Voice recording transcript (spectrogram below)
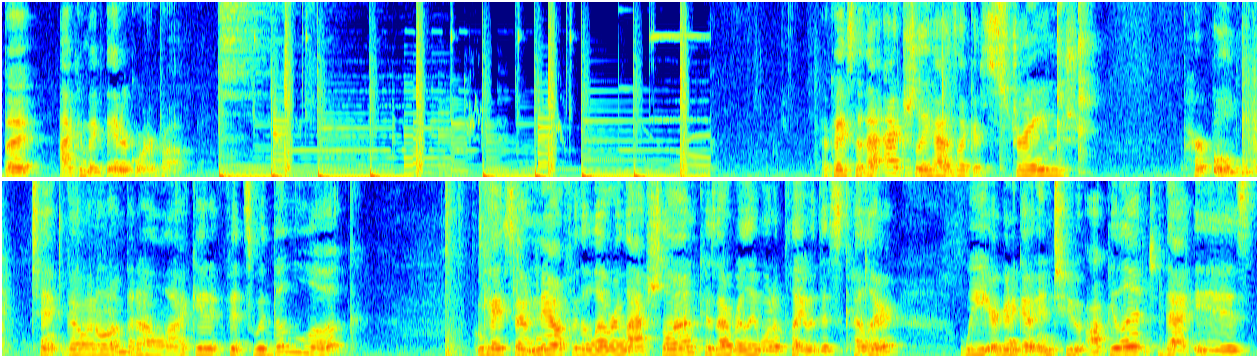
but I can make the inner corner pop. Okay, so that actually has like a strange purple tint going on, but I like it. It fits with the look. Okay, so now for the lower lash line, because I really want to play with this color, we are going to go into Opulent. That is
